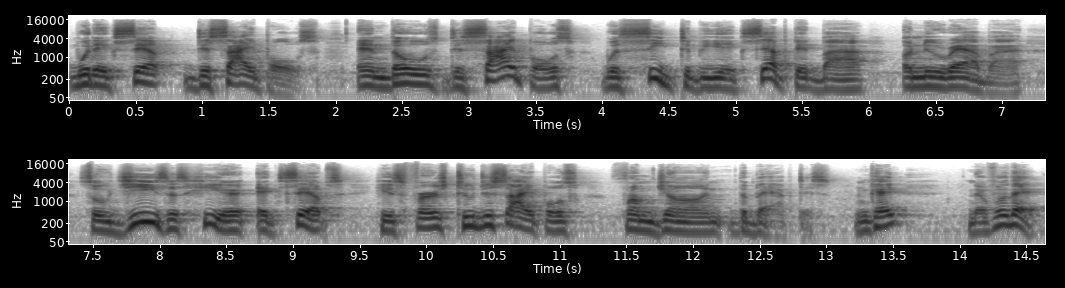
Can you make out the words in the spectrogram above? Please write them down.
would accept disciples, and those disciples would seek to be accepted by a new rabbi. So Jesus here accepts his first two disciples from John the Baptist. Okay? Enough of that.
